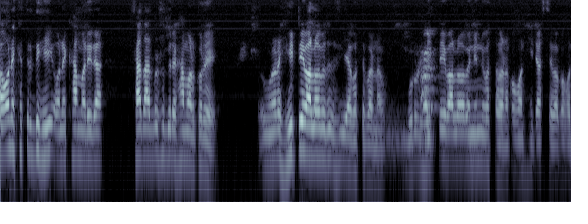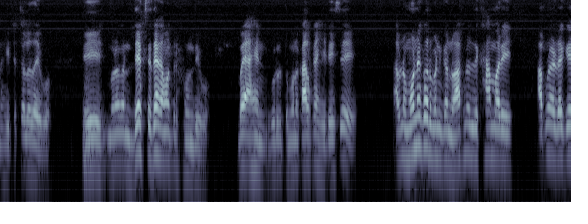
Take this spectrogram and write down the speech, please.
তা অনেক ক্ষেত্রে দেখি অনেক খামারিরা সাত, আট বছর ধরে খামার করে। ওনারা হিটে ভালোভাবে ইয়া করতে পারে না। গরুর হিটে ভালোভাবে নির্ণয় করতে পারে না। কখন হিট আসছে বা কখন হিটে চলে যাইবো। এই মনে করেন, দেখছে, দেখা মাত্র ফোন দিব। ভাই, আহেন, গরুর তো মনে কালকা হিট হয়েছে আপনি মনে করবেন কেন? আপনি যদি খামারি, আপনার এটাকে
